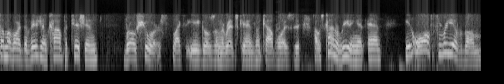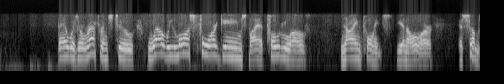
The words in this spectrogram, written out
some of our division competition brochures, like the Eagles and the Redskins and the Cowboys. I was kind of reading it, and in all three of them, there was a reference to, well, we lost four games by a total of nine points, you know, or some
